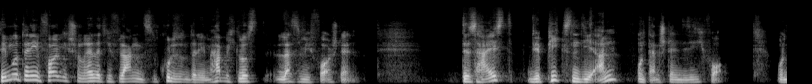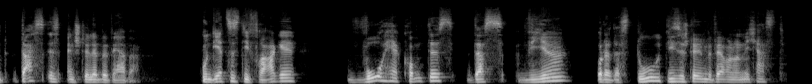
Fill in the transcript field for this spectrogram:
dem Unternehmen folge ich schon relativ lang, das ist ein cooles Unternehmen, habe ich Lust, lass ich mich vorstellen. Das heißt, wir pieksen die an und dann stellen die sich vor. Und das ist ein stiller Bewerber. Und jetzt ist die Frage, woher kommt es, dass wir oder dass du diese stillen Bewerber noch nicht hast?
